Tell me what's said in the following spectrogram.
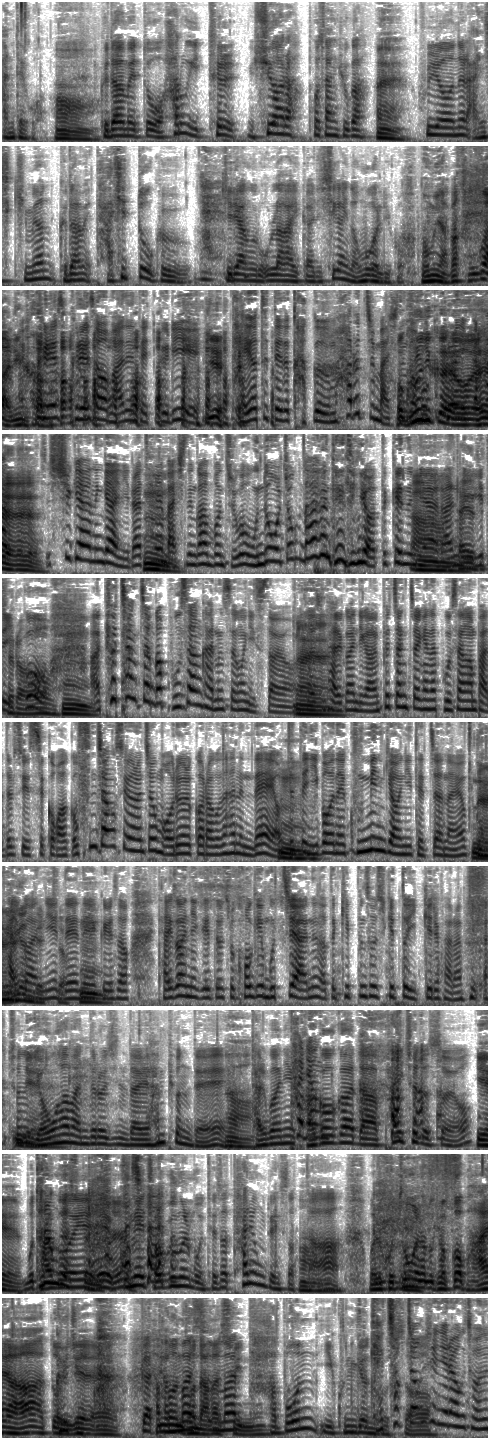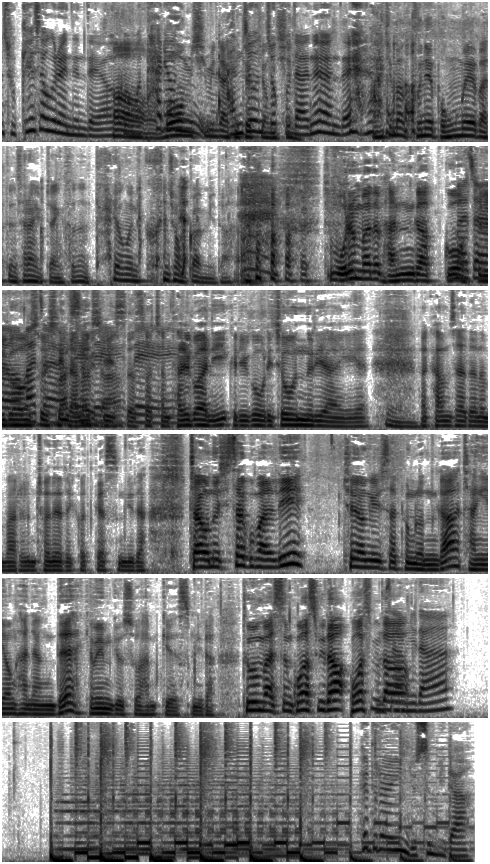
안 되고 어. 그 다음에 또 하루 이틀 쉬어라 포상 휴가 예. 훈련을 안 시키면 그 다음에 다시 또 그 기량으로 올라가기까지 시간이 너무 걸리고. 너무 야박한 거 아닌가? 그래서 그래서 많은 댓글이 예. 다이어트 때도 가끔 하루쯤 마시는 어, 거 그러니까요. 그러니까 예, 예. 하- 쉬게 하는 게 아니라 차라리 음. 마시는 거 한 번 주고 운동을 조금 더 하면 되는 게 어떻겠느냐라는 아, 얘기도 있고. 음. 아, 표창장과 보상 가능성은 있어요. 네. 사실 달관이가 표창장이나 보상은 받을 수 있을 것 같고 훈장 수여는 좀 어려울 거라고 하는데 어쨌든 음. 이번에 국민견이 됐잖아요. 네. 달관이. 네네. 음. 그래서 달관에게도 좀 거기에 묻지 않은 어떤 기쁜 소식이 또 있기를 바랍니다. 저는 예. 영화 만들어진다의 한 표인데 아. 달관이 타령. 과거가 다 파헤쳐졌어요. 예, 뭐 타령도 과거에 했었어요. 군에 적응을 못해서 타령도 했었다. 아, 원래 고통을 한번 겪어봐야 또 그렇죠. 이게 예, 그러니까 한 번 더 나갈 수 있는. 다본 이 군견으로서 개척 정신이라고 저는 좋게 해석을 했는데요. 어, 그뭐 타령 안 좋은 개척 정신. 쪽보다는 네. 하지만 군에 복무해봤던 사람 입장에서는 타령은 큰 성과입니다. 좀 오랜만에 반갑고 맞아요, 즐거운 맞아요. 소식 나눌 수. 있어서 네. 참 달관이 그리고 우리 좋은 누리양에게 음. 감사하다는 말을 좀 전해야 될 것 같습니다. 자, 오늘 시사구말리 최영일 사평론가 장희영 한양대 겸임 교수와 함께했습니다. 두 분 말씀 고맙습니다. 고맙습니다. 감사합니다. 헤드라인 뉴스입니다.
